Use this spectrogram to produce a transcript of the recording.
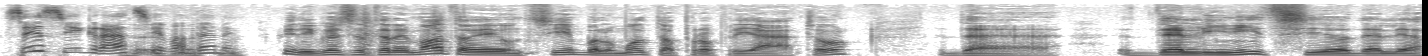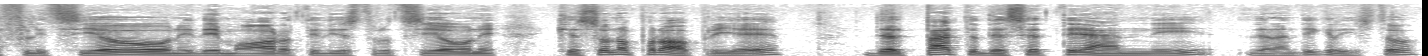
Sì, sì, grazie, va bene. Quindi questo terremoto è un simbolo molto appropriato da, dell'inizio delle afflizioni, dei morti, distruzioni, che sono proprie del patto dei sette anni dell'Anticristo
